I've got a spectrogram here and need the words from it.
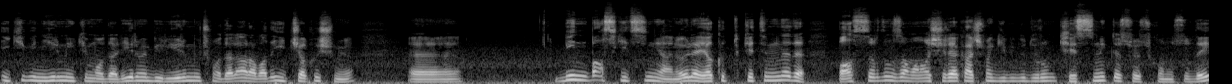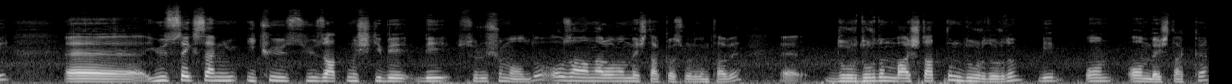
2022 model 21-23 model arabada hiç yakışmıyor. Ee, bin bas gitsin yani öyle yakıt tüketiminde de bastırdığın zaman aşırıya kaçma gibi bir durum kesinlikle söz konusu değil. Ee, 180 200 160 gibi bir sürüşüm oldu. O zamanlar 10-15 dakika sürdüm tabi. Ee, durdurdum, başlattım, durdurdum. Bir 10-15 dakika.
